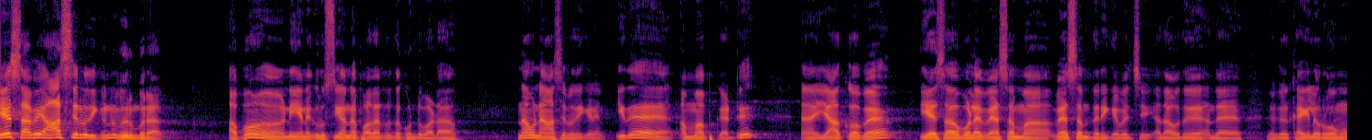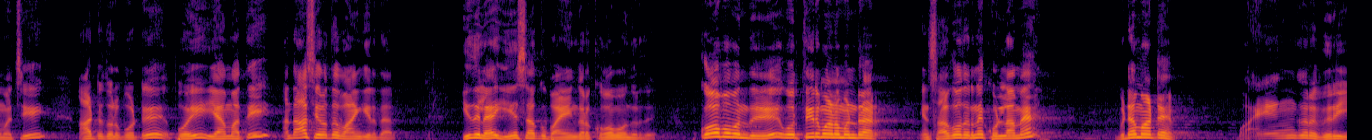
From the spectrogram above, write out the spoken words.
ஏசாவை ஆசீர்வதிக்கணும்னு விரும்புகிறார் அப்போ நீ எனக்கு ருசியான பதார்த்தத்தை கொண்டு வாடா. நான் உன்னை ஆசீர்வதிக்கிறேன். இதை அம்மா கேட்டு அஹ், யாக்கோபை ஏசாவை போல் வேஷம் வேஷம் தரிக்க வச்சு அதாவது அந்த கையில் ரோமம் வச்சு ஆட்டுத்தோலை போட்டு போய் ஏமாற்றி அந்த ஆசீர்வாதத்தை வாங்கியிருந்தார். இதில் ஏசாவுக்கு பயங்கர கோபம் வந்துடுது கோபம் வந்து ஒரு தீர்மானம் பண்ணுறார் என் சகோதரனை கொல்லாமல் விடமாட்டேன். பயங்கர வெறி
